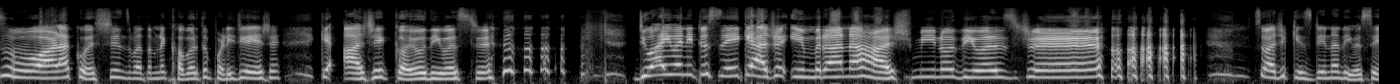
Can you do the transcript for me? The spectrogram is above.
વાળા ક્વેશ્ચન્સમાં તમને ખબર તો પડી જ ગઈ હશે કે આજે કયો દિવસ છે do I even need to say કે આજે ઇમરાના હાશમીનો દિવસ છે સો આજે કિસ ડેના દિવસે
